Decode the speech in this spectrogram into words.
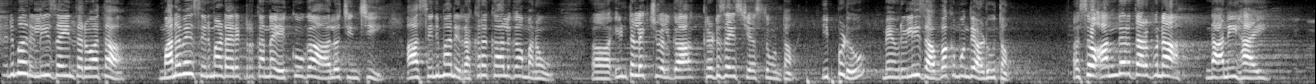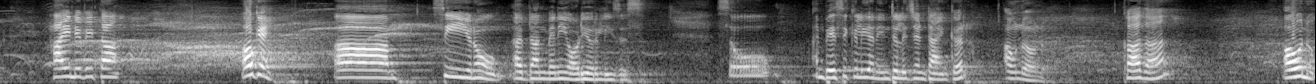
సినిమా రిలీజ్ అయిన తర్వాత మనమే సినిమా డైరెక్టర్ కన్నా ఎక్కువగా ఆలోచించి ఆ సినిమాని రకరకాలుగా మనం ఇంటలెక్చువల్గా క్రిటిసైజ్ చేస్తూ ఉంటాం. ఇప్పుడు మేము రిలీజ్ అవ్వకముందే అడుగుతాం. సో అందరి తరపున Nani hi. Hi Nivetha. Okay see um, see, no know, I've many audio audio so I'm basically an intelligent anchor. అవును అవును కాదా? అవును.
